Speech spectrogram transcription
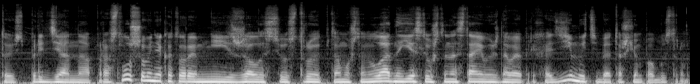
То есть, придя на прослушивание, которое мне из жалости устроит, потому что, ну ладно, если уж ты настаиваешь, давай приходи, мы тебя отошьем по-быстрому.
